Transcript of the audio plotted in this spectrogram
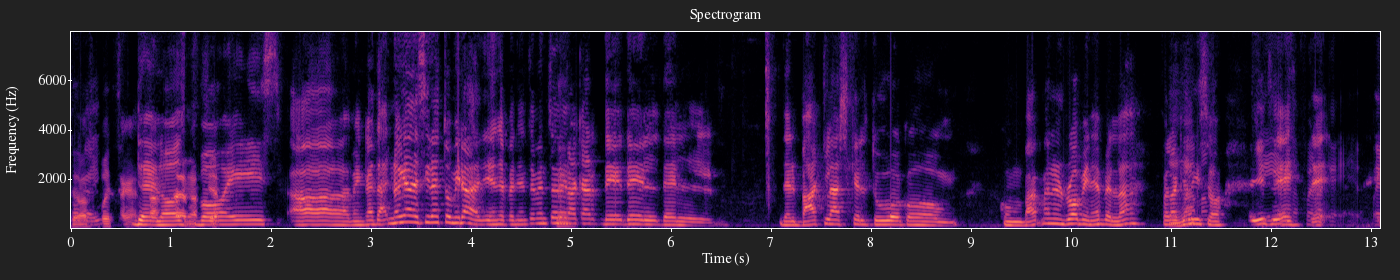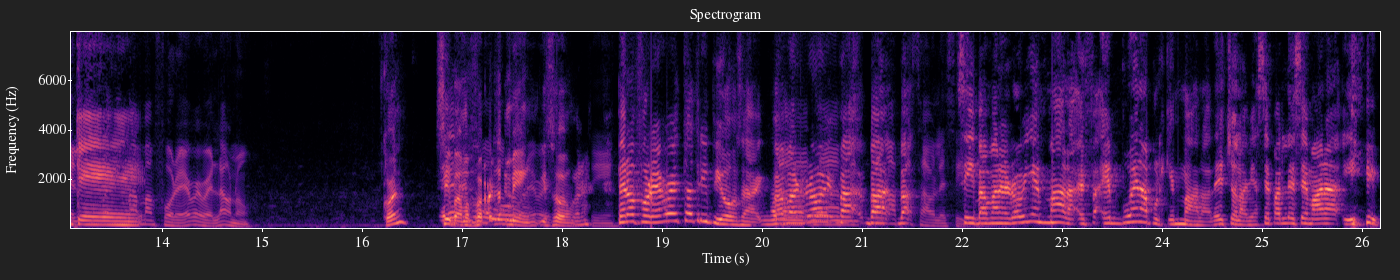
Ok. pues, a- The Lost. Boys, ah, me encanta. No iba a decir esto, mira, independientemente de la del, del, del backlash que él tuvo con, con Batman and Robin, ¿es verdad? Fue la que él hizo. Sí, Sí, esa fue la este, que, el- que- Batman Forever, ¿verdad o no? ¿Cuál? Sí, Eh, vamos uh, también. Forever. Hizo, Bueno, Sí. Pero Forever está tripiosa. Batman Robin, no, ba- no, ba- más ba- pasable, sí. sí, Batman and Robin es mala. Es, buena porque es mala. De hecho, la vi hace par de semanas y.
